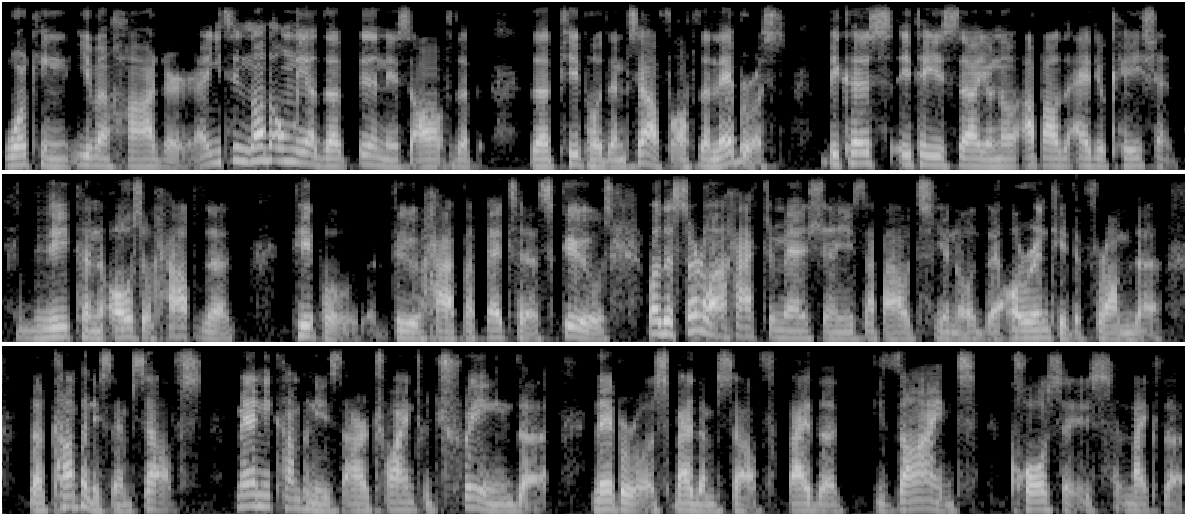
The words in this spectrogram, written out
working even harder. It's not only the business of the the people themselves of the laborers, because it is uh, you know about education. They can also help the people to have a better skills. Well, the third one I have to mention is about, you know, the oriented from the, the companies themselves. Many companies are trying to train the laborers by themselves by the designed courses like the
